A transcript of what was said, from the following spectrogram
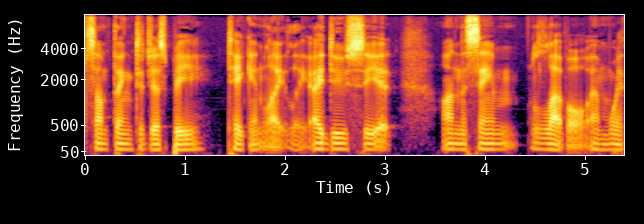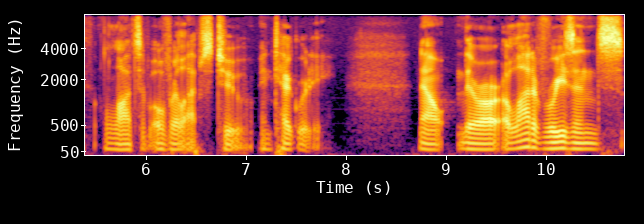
something to just be taken lightly. I do see it on the same level and with lots of overlaps to integrity. Now, there are a lot of reasons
